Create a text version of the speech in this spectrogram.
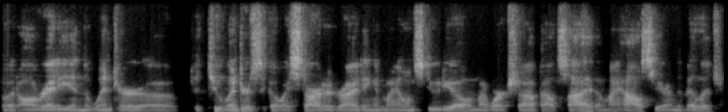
but already in the winter, uh, two winters ago, I started writing in my own studio in my workshop outside of my house here in the village,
